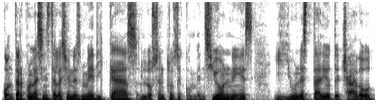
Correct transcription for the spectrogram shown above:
Contar con las instalaciones médicas, los centros de convenciones y un estadio techado,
